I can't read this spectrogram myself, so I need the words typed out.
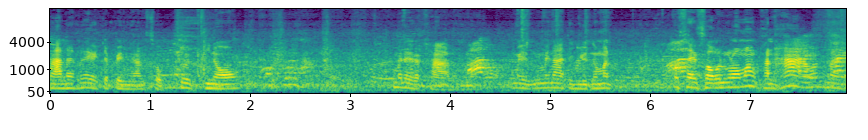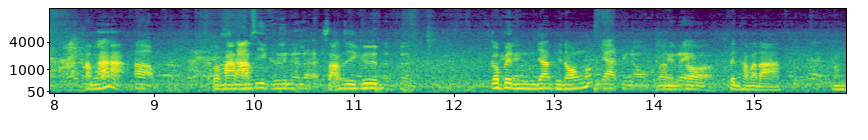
งานแรกๆจะเป็นงานศพช่วยพี่น้อง ไม่ได้ราคาหรอกนะไม่ไม่น่าจะอยู่นะมันก็ใส่ซองลองมั่งพันห้ามั้งอะไรอะพันห้าอ่าประมาณสานั้มนสี่คืนนั่นแหละสามสี่คืนก็เป็นญาติพี่น้องเนาะญาติพี่น้องมันแรก็กเป็นธรรมดาอืม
